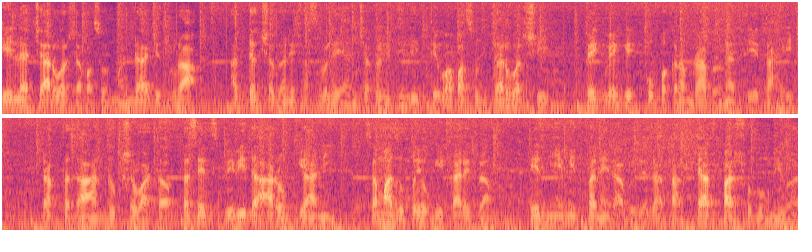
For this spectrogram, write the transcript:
गेल्या चार वर्षापासून मंडळाची धुरा अध्यक्ष गणेश हसवले यांच्याकडे दिली तेव्हापासून दरवर्षी वेगवेगळे उपक्रम राबवण्यात येत आहे. रक्तदान वृक्षवाटप तसेच विविध आरोग्य आणि समाज उपयोगी कार्यक्रम हे नियमितपणे राबविले जातात. त्याच पार्श्वभूमीवर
